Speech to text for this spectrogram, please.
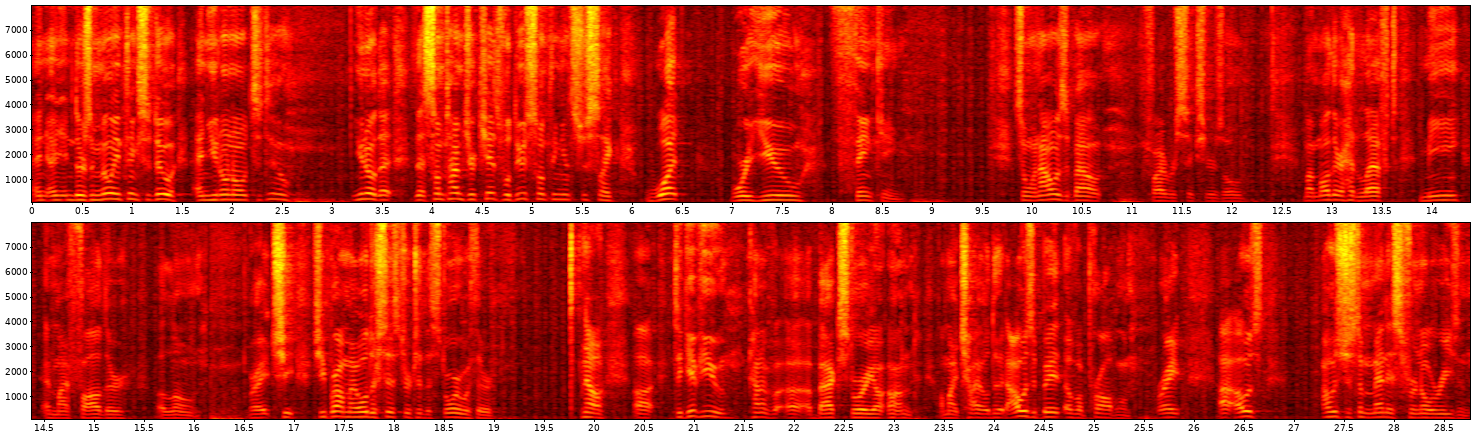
and, and there's a million things to do, and you don't know what to do. You know that that sometimes your kids will do something. It's just like, what were you thinking? So when I was about five or six years old, my mother had left me and my father alone right? She, she brought my older sister to the store with her. Now, uh, to give you kind of a, a backstory on, on my childhood, I was a bit of a problem, right? I, I was I was just a menace for no reason.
